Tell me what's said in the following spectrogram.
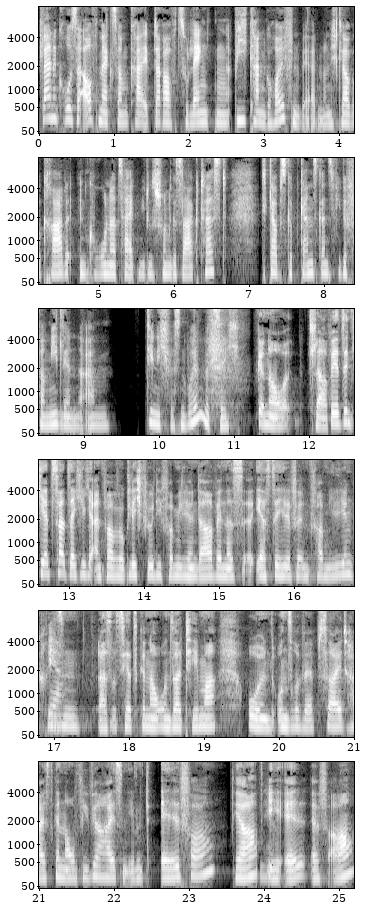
kleine große Aufmerksamkeit darauf zu lenken, wie kann geholfen werden. Und ich glaube, gerade in Corona-Zeiten, wie du es schon gesagt hast, ich glaube, es gibt ganz, ganz viele Familien, ähm, die nicht wissen, wohin mit sich. Genau, klar. Wir sind jetzt tatsächlich einfach wirklich für die Familien da, wenn es Erste Hilfe in Familienkrisen, ja. das ist jetzt genau unser Thema. Und unsere Website heißt genau wie wir heißen, eben Elfa. Ja, ja. E-L-F-A.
